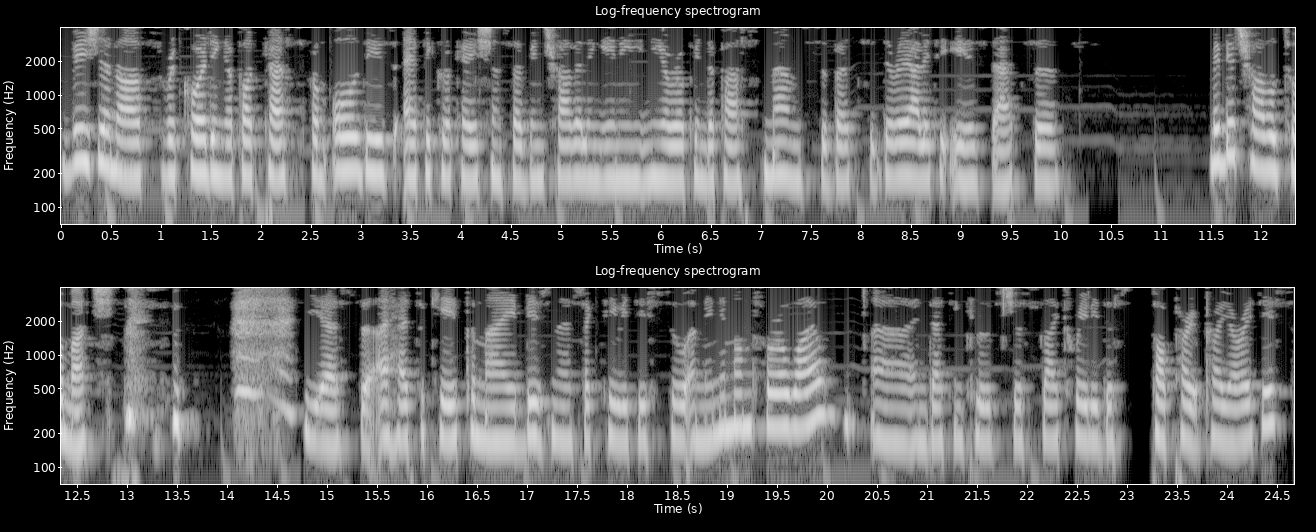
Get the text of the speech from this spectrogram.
vision of recording a podcast from all these epic locations I've been traveling in in Europe in the past months, but the reality is that uh, maybe I traveled too much. yes, I had to keep my business activities to a minimum for a while, uh, and that includes just like really the top priorities.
